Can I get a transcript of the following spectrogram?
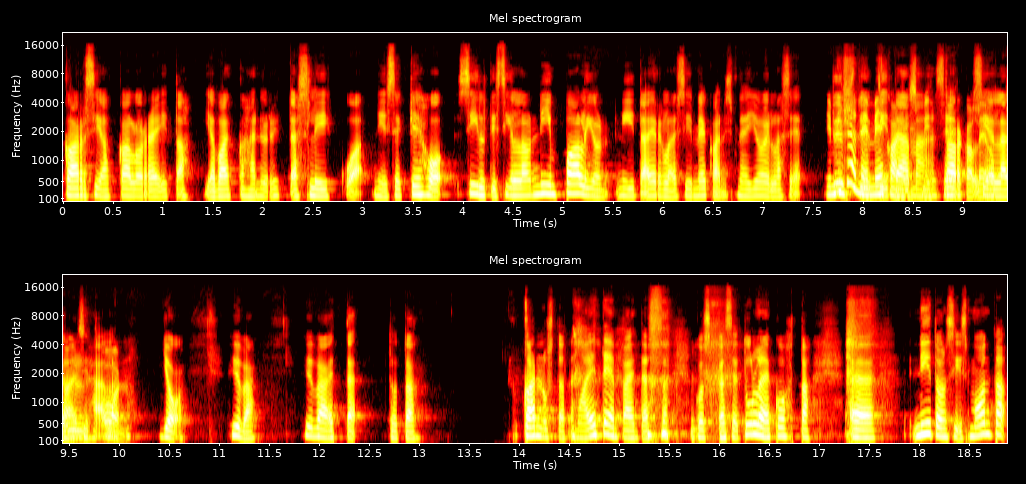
karsia kaloreita ja vaikka hän yrittäisi liikkua, niin se keho silti, sillä on niin paljon niitä erilaisia mekanismeja, joilla se Ja mitä pystyy ne pitämään tarkalleen siellä ylhäällä. on? Joo, hyvä. Hyvä, että tota, kannustat mua eteenpäin tässä, koska se tulee kohta. Ö, niitä on siis monta,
